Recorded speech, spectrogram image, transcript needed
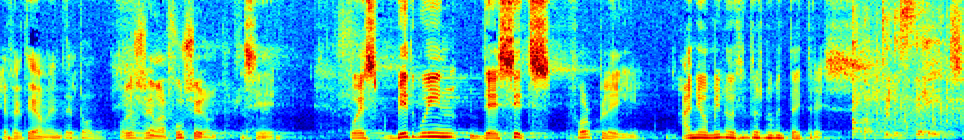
Efectivamente. de todo. Por eso se llama fusion. Sí. Pues Between the Seats for Play, año 1993. Welcome to the stage.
